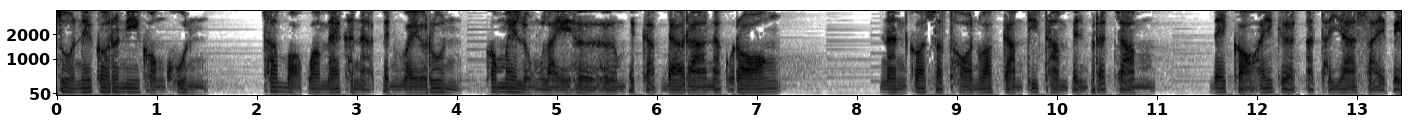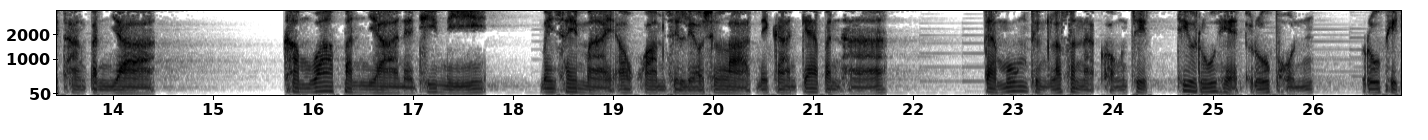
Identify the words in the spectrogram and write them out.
ส่วนในกรณีของคุณถ้าบอกว่าแม้ขณะเป็นวัยรุ่น ก็ไม่หลงไหลเห่อเหิมไปกับดารานักร้อง นั่นก็สะท้อนว่ากรรมที่ทำเป็นประจำ ได้ก่อให้เกิดอัธยาศัยไปทางปัญญาคำว่าปัญญาในที่นี้ ไม่ใช่หมายเอาความเฉลียวฉลาดในการแก้ปัญหา แต่มุ่งถึงลักษณะของจิตที่รู้เหตุรู้ผล รู้ผิด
